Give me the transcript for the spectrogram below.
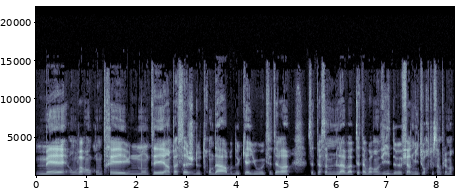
mais on va rencontrer une montée, un passage de troncs d'arbres, de cailloux, etc. Cette personne-là va peut-être avoir envie de faire demi-tour tout simplement.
